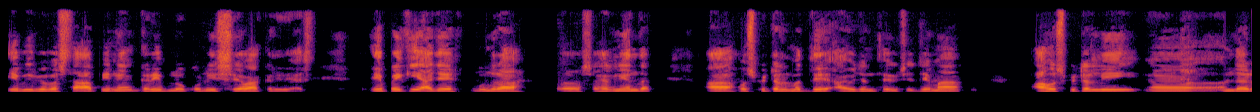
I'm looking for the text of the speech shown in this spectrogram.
એવી વ્યવસ્થા આપીને ગરીબ લોકોની સેવા કરી રહ્યા છે. એ પૈકી આજે મુન્દ્રા શહેરની અંદર આ હોસ્પિટલ મધ્યે આયોજન થયું છે, જેમાં આ હોસ્પિટલની અંદર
